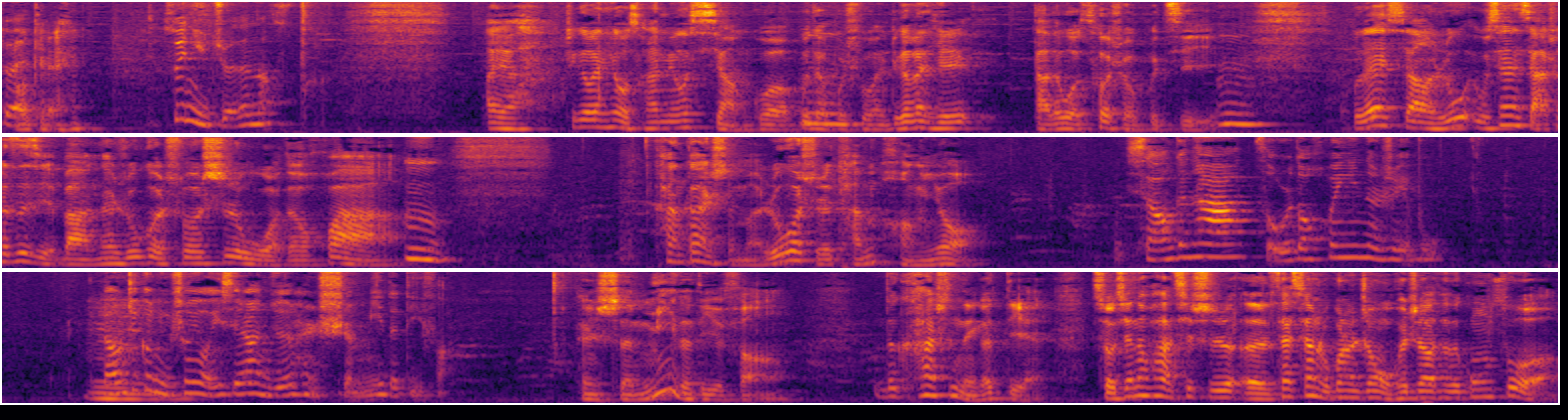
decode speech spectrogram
对，OK，所以你觉得呢？哎呀，这个问题我从来没有想过，不得不说，你这个问题打得我措手不及。嗯，我在想，如果我现在假设自己吧，那如果说是我的话，嗯，看干什么？如果只是谈朋友，想要跟他走入到婚姻的这一步，然后这个女生有一些让你觉得很神秘的地方，很神秘的地方，那看是哪个点。首先的话，其实呃，在相处过程中，我会知道他的工作。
